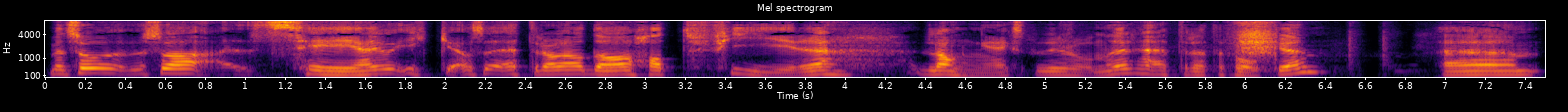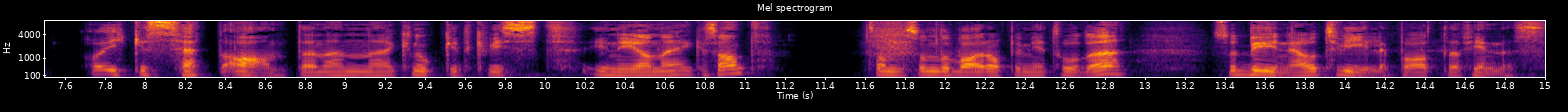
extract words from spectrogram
Men så, så ser jeg jo ikke altså Etter å ha da hatt fire lange ekspedisjoner etter dette folket, eh, og ikke sett annet enn en knukket kvist i ny og ne, ikke sant, sånn som det var oppi mitt hode, så begynner jeg å tvile på at det finnes.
